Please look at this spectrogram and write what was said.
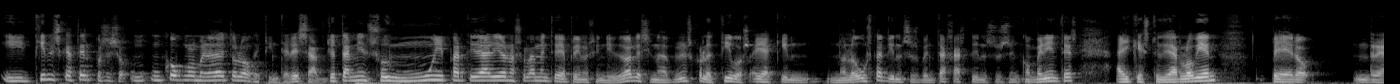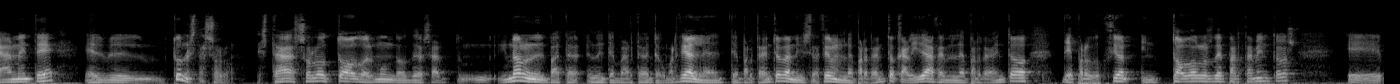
Y tienes que hacer, pues eso, un, conglomerado de todo lo que te interesa. Yo también soy muy partidario no solamente de premios individuales, sino de premios colectivos. Hay a quien no le gusta, tiene sus ventajas, tiene sus inconvenientes, hay que estudiarlo bien, pero realmente el, tú no estás solo está solo todo el mundo, de, o sea, no en el, departamento comercial, en el departamento de administración, en el departamento de calidad, en el departamento de producción, en todos los departamentos eh,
